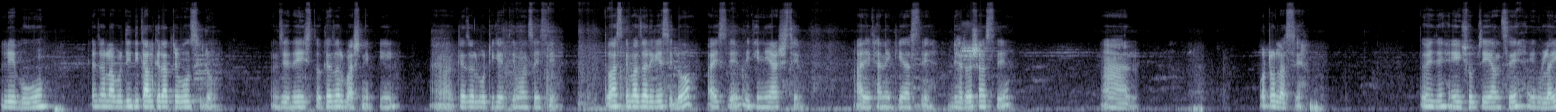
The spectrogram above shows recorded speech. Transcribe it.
লেবু, কেজল আবার দিদি কালকে রাত্রে বলছিল যে, দেখিস তো, কেজল পাস নাকি? আমার কেজল বটি খেতে মন চাইছে। তো আজকে বাজারে গেছিল, পাইছে, দেখে নিয়ে আসছে। আর এখানে কি আছে? ঢেঁড়স আছে আর পটল আছে। তো এই যে, এই সবজি আনছে এগুলাই।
